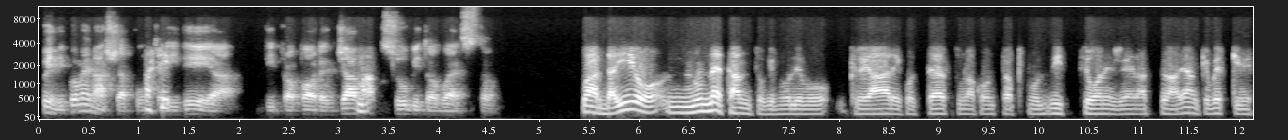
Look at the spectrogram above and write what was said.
Quindi come nasce appunto sì. l'idea di proporre già Ma... subito questo? Guarda, io non è tanto che volevo creare col testo una contrapposizione generazionale, anche perché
